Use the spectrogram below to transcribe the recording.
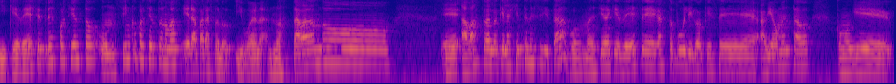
y que de ese 3%, un 5% nomás era para salud. Y bueno, no estaba dando eh, abasto a lo que la gente necesitaba, pues me encima que de ese gasto público que se había aumentado, como que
